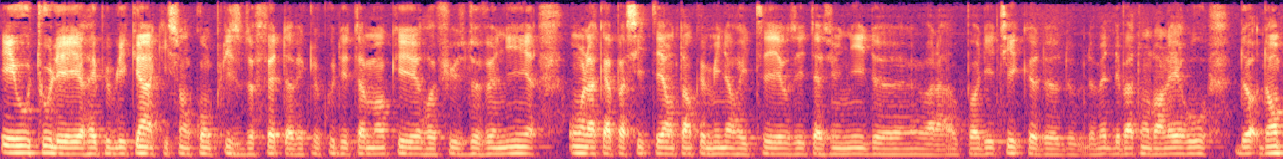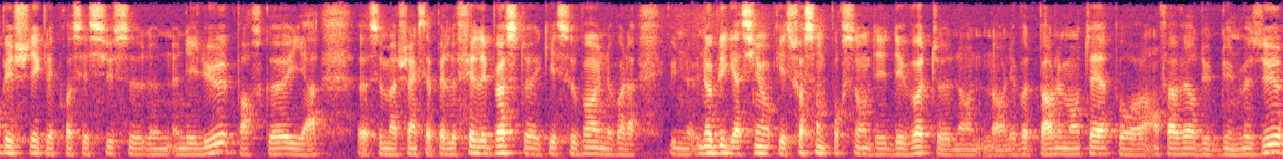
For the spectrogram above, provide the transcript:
et où tous les républicains qui sont complices de fait avec le coup d'État manqué refusent de venir, ont la capacité en tant que minorité aux États-Unis de, voilà, politique, de, mettre des bâtons dans les roues, d'empêcher que les processus n'aient lieu, parce qu'il y a ce machin qui s'appelle le filibuster, qui est souvent une, voilà, une obligation qui est 60% des, votes dans, les votes parlementaires pour, en faveur d'une mesure,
